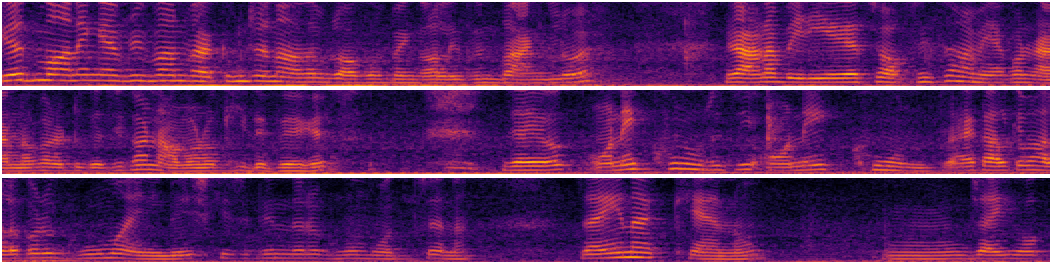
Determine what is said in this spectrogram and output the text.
Good morning everyone welcome to another blog of Bengalis in Bangalore Rana বেরিয়ে গেছে অফিসে, আমি এখন রান্নাঘরে ঢুকেছি, কারণ আমারও খিদে পেয়ে গেছে। যাই হোক, অনেকক্ষণ উঠেছি, অনেকক্ষণ, প্রায় কালকে ভালো করে ঘুম হয়নি বেশ কিছুদিন ধরে ঘুম হচ্ছে না। জানি না কেন যাই হোক,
